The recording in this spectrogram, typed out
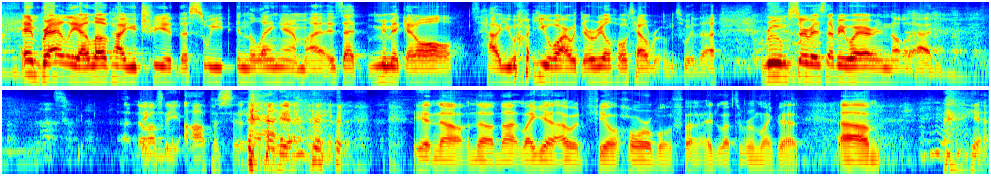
and Bradley, I love how you treated the suite in the Langham. Uh, is that mimic at all how you you are with your real hotel rooms with uh, room service everywhere and all that? No, I'm the opposite. yeah. yeah, no, no, not like, yeah, I would feel horrible if uh, I'd left a room like that. Um, yeah.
